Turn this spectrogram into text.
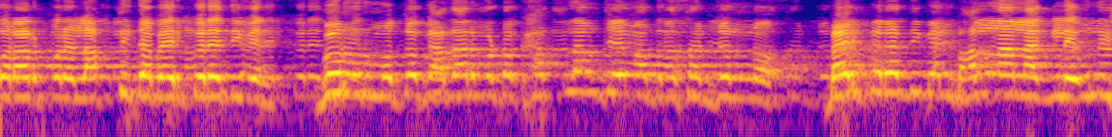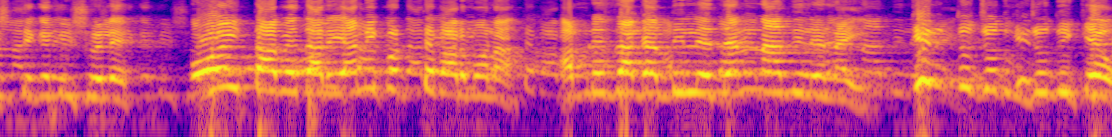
করার পরে লাফতিটা বের করে দিবেন। গরুর মতো গাদার মতো খাতলাম যে মাদ্রাসার জন্য। বের করে দিবেন, ভালো না লাগলে 19 থেকে 20 হলে। ওই তাবেদারি আমি করতে পারব না। আপনি জায়গা দিলে দেন, না দিলে নাই। কিন্তু যদি কেউ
